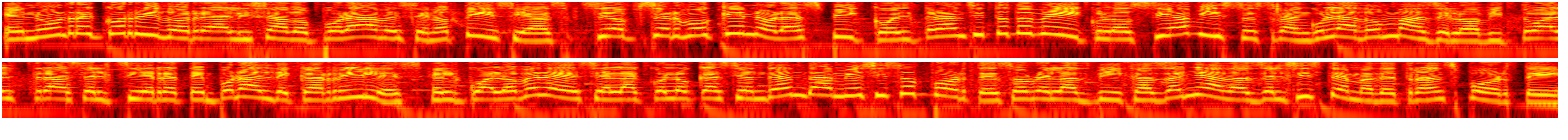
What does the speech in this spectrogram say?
En un recorrido realizado por ABC Noticias, se observó que en horas pico el tránsito de vehículos se ha visto estrangulado más de lo habitual tras el cierre temporal de carriles, el cual obedece a la colocación de andamios y soportes sobre las vijas dañadas del sistema de transporte.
